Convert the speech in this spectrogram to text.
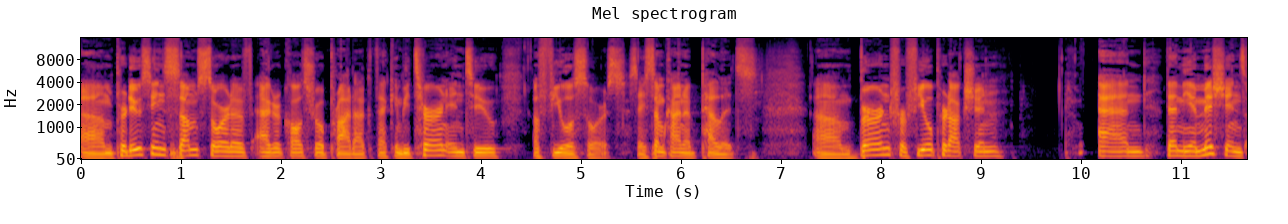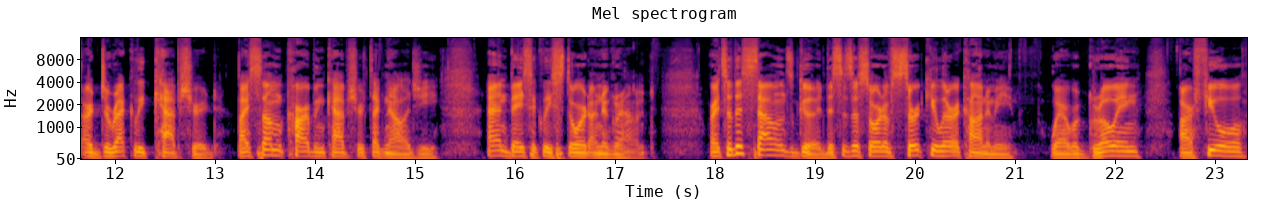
um, producing some sort of agricultural product that can be turned into a fuel source, say some kind of pellets, um, burned for fuel production, and then the emissions are directly captured by some carbon capture technology and basically stored underground. Right, so this sounds good. This is a sort of circular economy where we're growing our fuel,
